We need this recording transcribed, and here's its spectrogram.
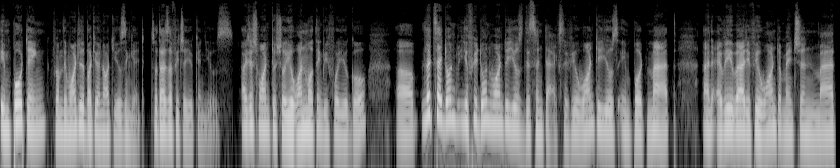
importing from the module, but you're not using it. So that's a feature you can use. I just want to show you one more thing before you go. Uh, let's say don't if you don't want to use this syntax if you want to use import math and everywhere if you want to mention math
